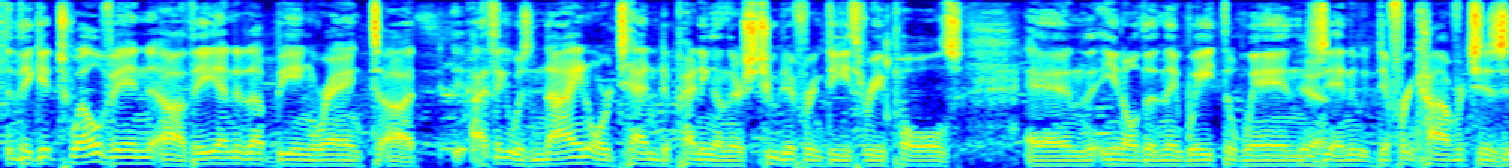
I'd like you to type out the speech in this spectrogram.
Twelve. They get 12 in. Uh, they ended up being ranked, uh, I think it was 9 or 10, depending on there's two different D3 polls. And, you know, then they weight the wins, Yeah. and different conferences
